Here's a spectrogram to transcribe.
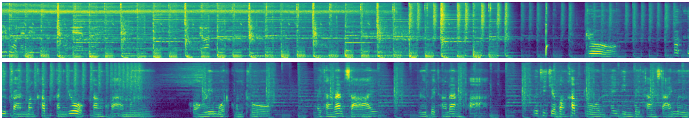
รีโมทอันนี้โด์ได้ใช่ปะ draw ก็คือการบังคับคันโยกทางขวามือของรีโมทคอนโทรลไปทางด้านซ้าย หรือไปทางด้านขวา พื่อที่จะบังคับโดรนให้บินไปทางซ้ายมือ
